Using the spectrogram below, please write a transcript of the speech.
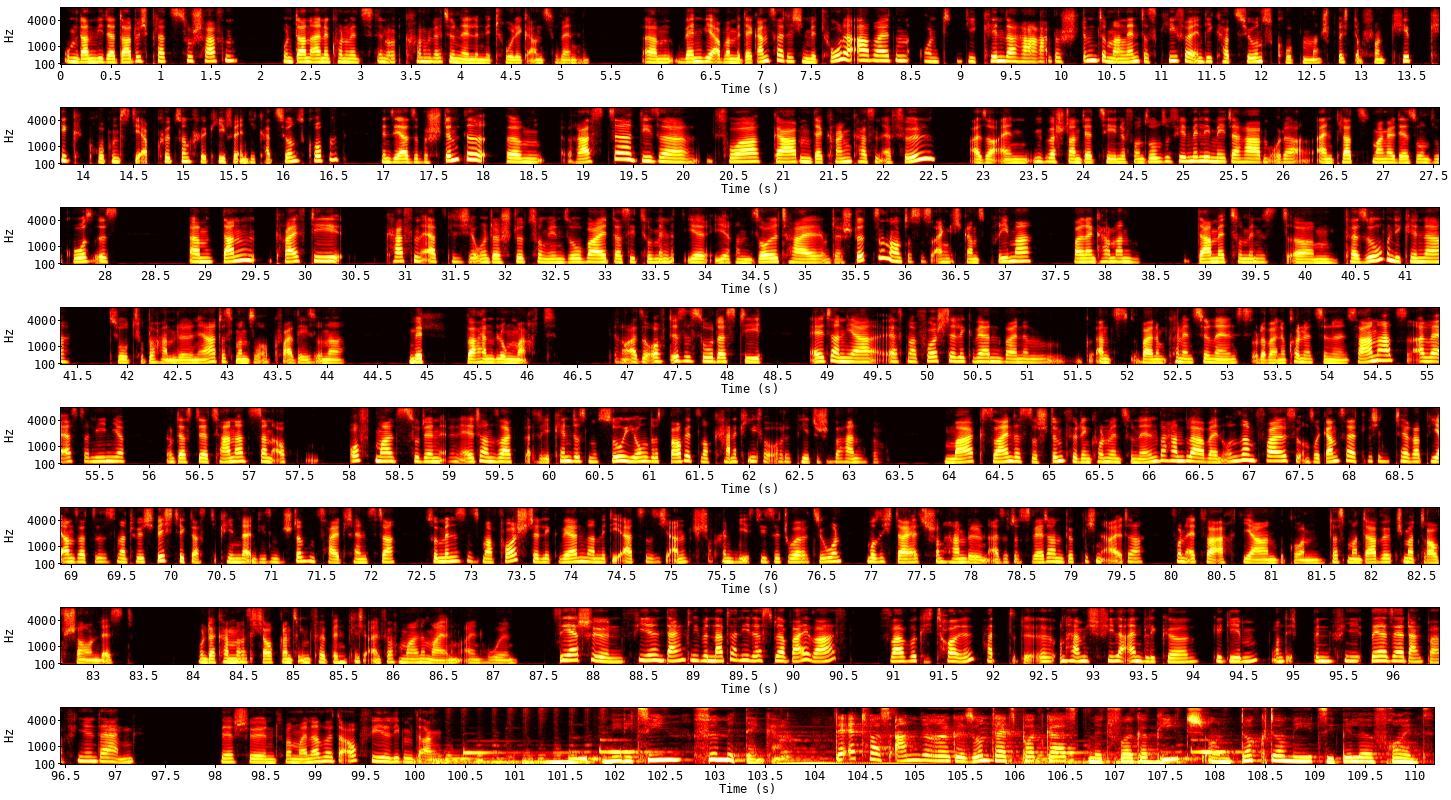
um dann wieder dadurch Platz zu schaffen und dann eine konventionelle Methodik anzuwenden. Ähm, wenn wir aber mit der ganzheitlichen Methode arbeiten und die Kinder haben bestimmte, man nennt das Kieferindikationsgruppen, man spricht auch von KIK-Gruppen, ist die Abkürzung für Kieferindikationsgruppen. Wenn sie also bestimmte ähm, Raster dieser Vorgaben der Krankenkassen erfüllen, also einen Überstand der Zähne von so und so viel Millimeter haben oder einen Platzmangel, der so und so groß ist, ähm, dann greift die kassenärztliche Unterstützung insoweit, dass sie zumindest ihr, ihren Sollteil unterstützen. Und das ist eigentlich ganz prima, weil dann kann man damit zumindest ähm, versuchen, die Kinder so zu behandeln, ja, dass man so quasi so eine Mitbehandlung macht. Genau, also oft ist es so, dass die Eltern ja erstmal vorstellig werden bei einem, bei einem konventionellen oder bei einem konventionellen Zahnarzt in allererster Linie und dass der Zahnarzt dann auch oftmals zu den, den Eltern sagt, also ihr Kind ist noch so jung, das braucht jetzt noch keine kieferorthopädische Behandlung. Mag sein, dass das stimmt für den konventionellen Behandler, aber in unserem Fall, für unsere ganzheitlichen Therapieansatz, ist es natürlich wichtig, dass die Kinder in diesem bestimmten Zeitfenster zumindest mal vorstellig werden, damit die Ärzte sich anschauen können, wie ist die Situation, muss ich da jetzt schon handeln. Also das wäre dann wirklich ein Alter von etwa acht Jahren begonnen, dass man da wirklich mal drauf schauen lässt. Und da kann man sich auch ganz unverbindlich einfach mal eine Meinung einholen. Sehr schön. Vielen Dank, liebe Nathalie, dass du dabei warst. Es war wirklich toll, hat äh, unheimlich viele Einblicke gegeben und ich bin viel, sehr, sehr dankbar. Vielen Dank. Sehr schön. Von meiner Seite auch vielen lieben Dank. Medizin für Mitdenker. Der etwas andere Gesundheitspodcast mit Volker Pietsch und Dr. Med Sibylle Freund.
